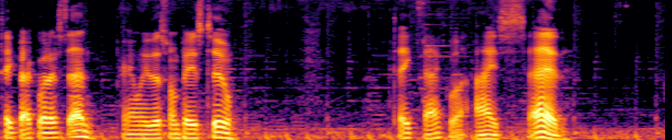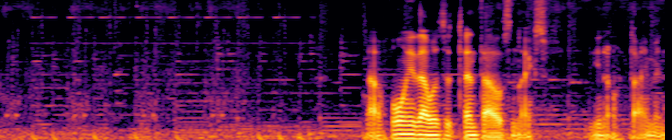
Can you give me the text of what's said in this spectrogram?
Take back what I said. Apparently this one pays too take back what I said. Now, if only that was a 10,000x, you know, diamond.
